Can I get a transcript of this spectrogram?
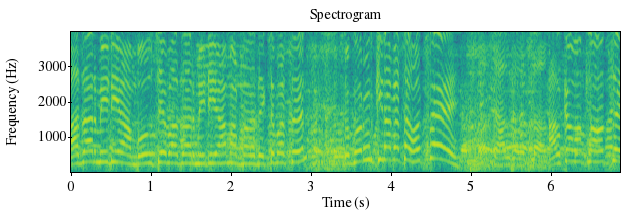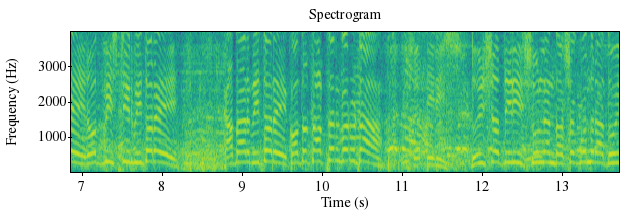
বাজার মিডিয়াম বলছে বাজার মিডিয়াম আপনারা দেখতে পাচ্ছেন। তো গরুর কিনা বেচা হচ্ছে? হালকা পাতলা। হচ্ছে রোদ বৃষ্টির ভিতরে কাদার ভিতরে। কত চাচ্ছেন গরুটা? দুইশো তিরিশ। শুনলেন দর্শক বন্ধুরা দুই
